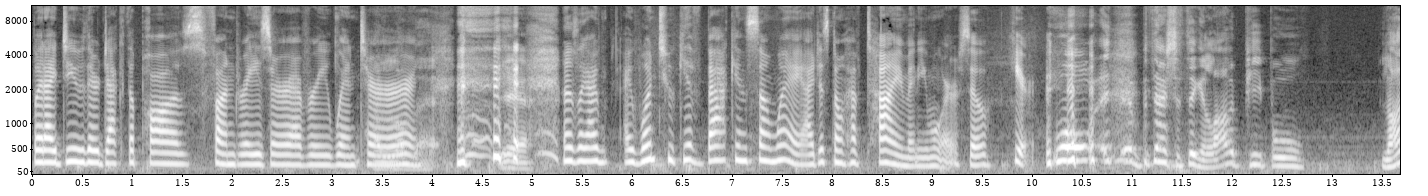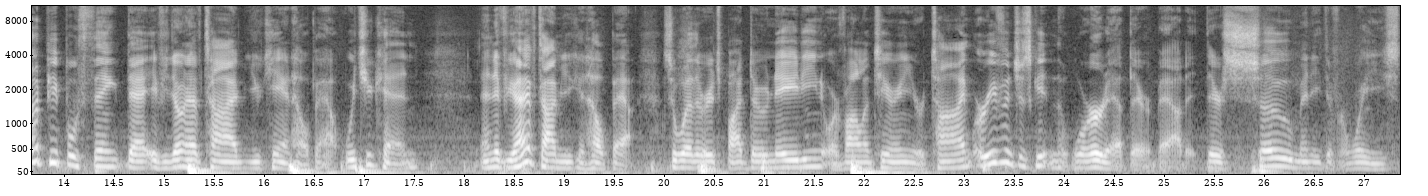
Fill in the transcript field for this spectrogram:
but I do their Deck the Paws fundraiser every winter. I love and- that. Yeah. I was like, I, I want to give back in some way. I just don't have time anymore. So here. well, it, it- but that's the thing. A lot of people, a lot of people think that if you don't have time, you can't help out, which you can, and if you have time, you can help out. So whether it's by donating or volunteering your time, or even just getting the word out there about it, there's so many different ways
